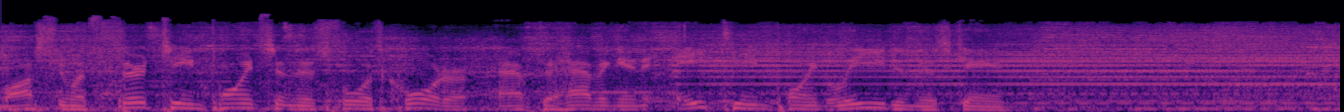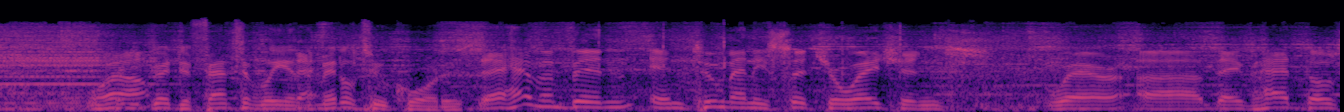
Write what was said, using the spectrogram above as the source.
Boston with 13 points in this fourth quarter after having an 18-point lead in this game. Well, Pretty good defensively in the middle two quarters. They haven't been in too many situations where uh, they've had those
